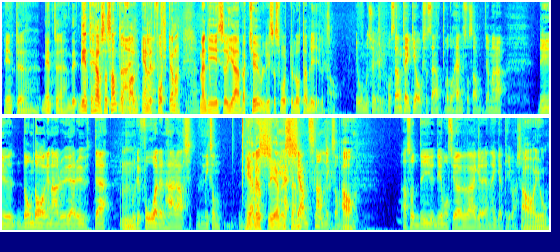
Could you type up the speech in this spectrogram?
Det är inte, det är inte, det, är inte hälsosamt i alla Nej, fall, enligt nej. forskarna. Nej. Men det är så jävla kul, det är så svårt att låta bli. Liksom. Ja. Jo men så är det ju. Och sen tänker jag också säga att vadå hälsosamt? Jag menar Det är ju de dagarna du är ute och du får den här liksom Mm. Hela här upplevelsen. känslan liksom. Ja, Alltså det, det måste ju överväga det negativa. känner ja, jo.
